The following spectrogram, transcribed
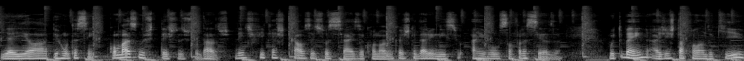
e aí ela pergunta assim: com base nos textos estudados, identifique as causas sociais e econômicas que deram início à Revolução Francesa. Muito bem, a gente está falando aqui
